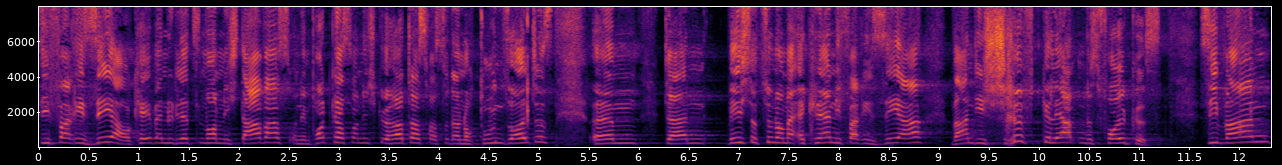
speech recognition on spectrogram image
die Pharisäer, okay, wenn du die letzten Wochen nicht da warst und den Podcast noch nicht gehört hast, was du dann noch tun solltest, ähm, dann will ich dazu noch mal erklären, die Pharisäer waren die Schriftgelehrten des Volkes. Sie waren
